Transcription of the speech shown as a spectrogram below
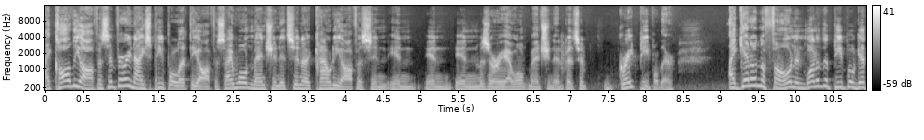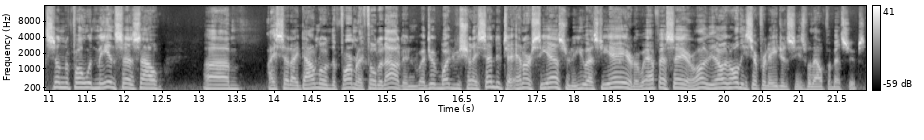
I call the office, and very nice people at the office. I won't mention it's in a county office in in in in Missouri. I won't mention it, but it's a, great people there. I get on the phone, and one of the people gets on the phone with me and says, "Now, um, I said I downloaded the form and I filled it out, and what should I send it to NRCS or the USDA or the FSA or all you know, all these different agencies with alphabet soups?"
